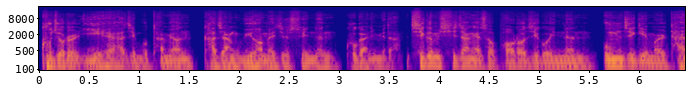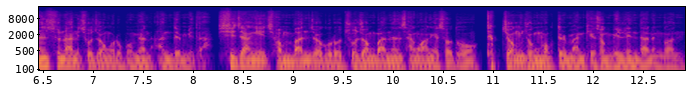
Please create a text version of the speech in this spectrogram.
구조를 이해하지 못하면 가장 위험해질 수 있는 구간입니다. 지금 시장에서 벌어지고 있는 움직임을 단순한 조정으로 보면 안 됩니다. 시장이 전반적으로 조정받는 상황에서도 특정 종목들만 계속 밀린다는 건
